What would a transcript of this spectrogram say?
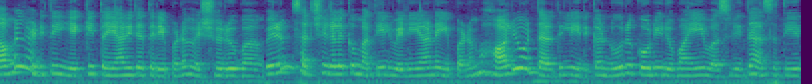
கமல் நடித்து இயக்கி தயாரித்த திரைப்படம் விஸ்வரூபம். பெரும் சர்ச்சைகளுக்கு மத்தியில் வெளியான இப்படம் ஹாலிவுட் தரத்தில் இருக்க நூறு கோடி ரூபாயை வசூலித்து அசத்தியது.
